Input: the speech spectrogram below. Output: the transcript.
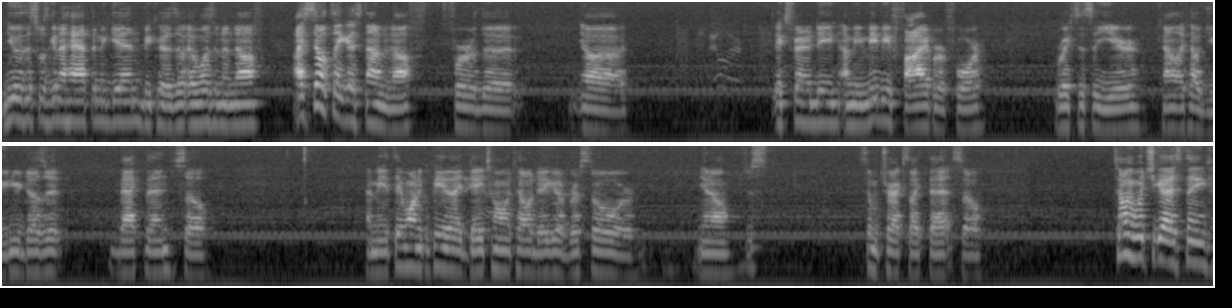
knew this was gonna happen again because it wasn't enough. I still think it's not enough for the uh, Xfinity. I mean, maybe five or four races a year, kind of like how Junior does it back then. So, I mean, if they want to compete at like Daytona, Talladega, Bristol, or you know, just some tracks like that. So, tell me what you guys think.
